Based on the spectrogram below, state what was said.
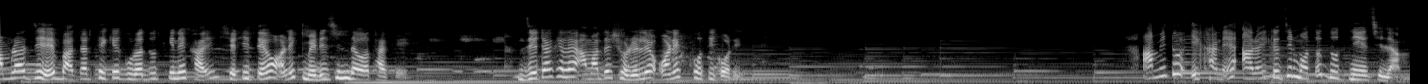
আমরা যে বাজার থেকে গুঁড়া দুধ কিনে খাই সেটিতে অনেক মেডিসিন দেওয়া থাকে। যেটা খেলে আমাদের শরীরে অনেক ক্ষতি করে। আমি তো এখানে আড়াই কেজির মতো দুধ নিয়েছিলাম।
